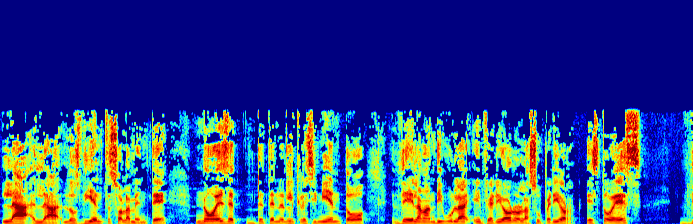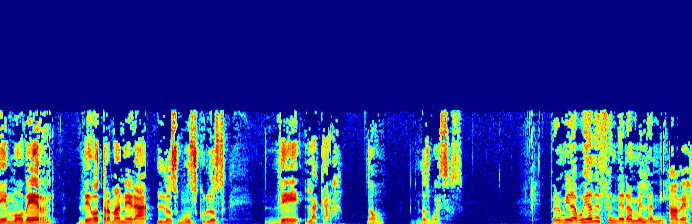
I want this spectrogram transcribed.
la, la- los dientes solamente, no es de- detener el crecimiento de la mandíbula inferior o la superior. Esto es de mover de otra manera los músculos de la cara, ¿no? Los huesos. Pero mira, voy a defender a Melanie. A ver,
